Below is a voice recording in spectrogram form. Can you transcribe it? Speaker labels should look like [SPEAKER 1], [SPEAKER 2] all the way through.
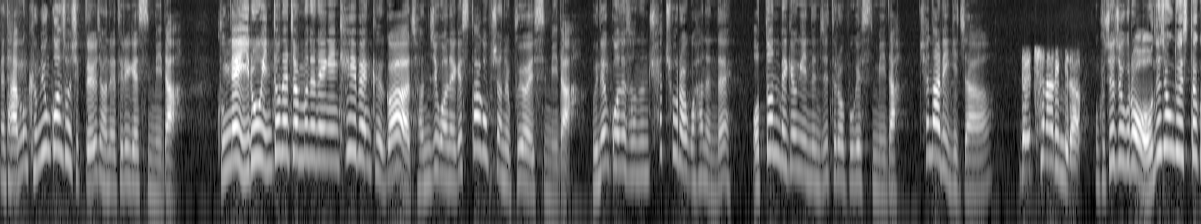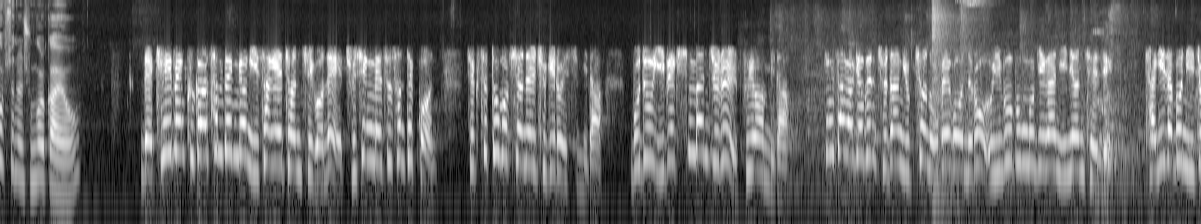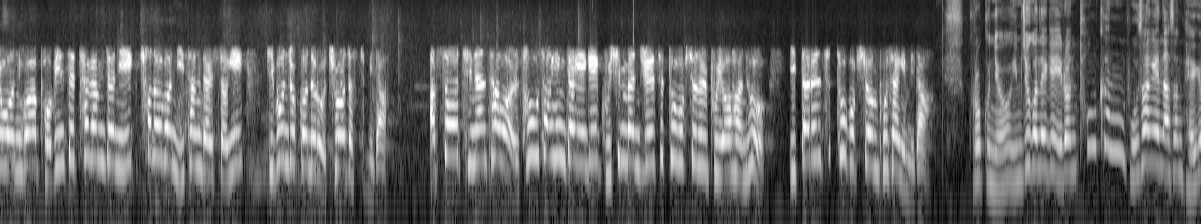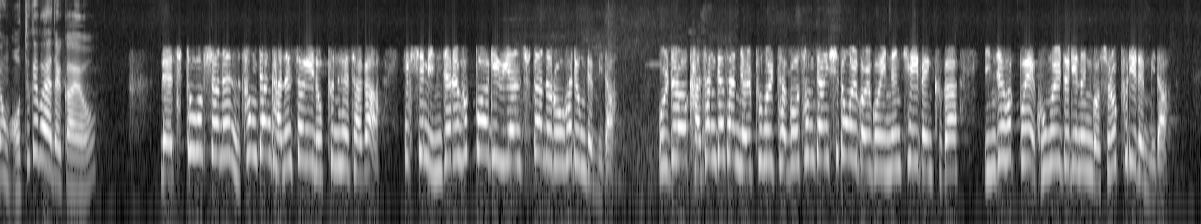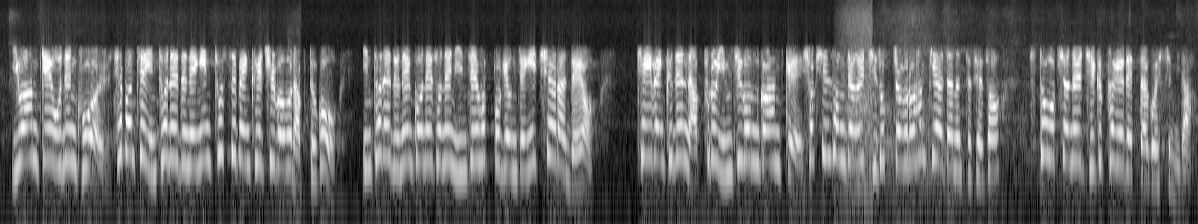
[SPEAKER 1] 네, 다음은 금융권 소식들 전해드리겠습니다. 국내 1호 인터넷 전문은행인 K뱅크가 전 직원에게 스탁 옵션을 부여했습니다. 은행권에서는 최초라고 하는데 어떤 배경이 있는지 들어보겠습니다. 최나리 기자.
[SPEAKER 2] 네, 채널입니다.
[SPEAKER 1] 구체적으로 어느 정도의 스탁 옵션을 준 걸까요?
[SPEAKER 2] 네, K뱅크가 300명 이상의 전 직원의 주식 매수 선택권, 즉 스톡 옵션을 주기로 했습니다. 모두 210만 주를 부여합니다. 행사 가격은 주당 6,500원으로 의무 복무 기간 2년 재직, 장기 자본 2조 원과 법인세 차감전 이익 1,000억 원 이상 달성이 기본 조건으로 주어졌습니다. 앞서 지난 4월 서우성 행장에게 90만 주의 스톡 옵션을 부여한 후 잇따른 스톡 옵션 보상입니다.
[SPEAKER 1] 그렇군요. 임직원에게 이런 통 큰 보상에 나선 배경 어떻게 봐야 될까요?
[SPEAKER 2] 네, 스톡 옵션은 성장 가능성이 높은 회사가 핵심 인재를 확보하기 위한 수단으로 활용됩니다. 올 들어 가상자산 열풍을 타고 성장 시동을 걸고 있는 K뱅크가 인재 확보에 공을 들이는 것으로 풀이됩니다. 이와 함께 오는 9월 세 번째 인터넷 은행인 토스뱅크의 출범을 앞두고 인터넷 은행권에서는 인재 확보 경쟁이 치열한데요. K뱅크는 앞으로 임직원과 함께 혁신 성장을 지속적으로 함께하자는 뜻에서 스톡 옵션을 지급하게 됐다고 했습니다.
